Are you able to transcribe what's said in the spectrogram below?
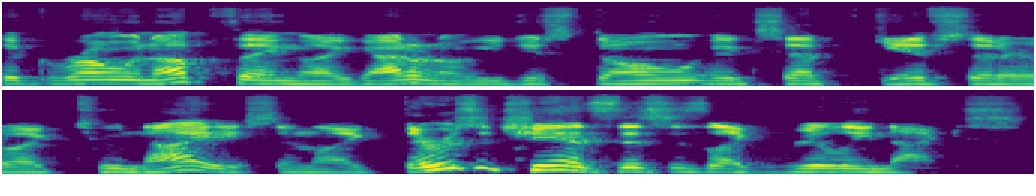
the growing up thing. Like, I don't know, you just don't accept gifts that are like too nice. And like, there's a chance this is like really nice.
